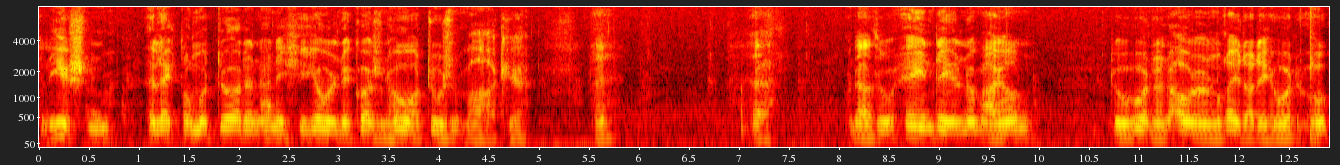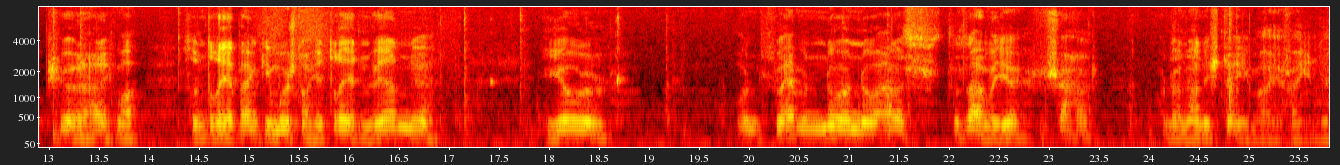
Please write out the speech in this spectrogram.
den ersten Elektromotor, den habe ich geholt, der kostet 100.000 Mark, ja. Ne? Ja. Und dann so ein nach dem anderen, da hat einen alten Räder, der hat ab, ja, da hatte ich mal so eine Drehbank, die muss noch getreten werden, ja. Geholt. Und so haben wir nur, nur alles zusammen geschachert und dann habe ich mal gefangen. Ja.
